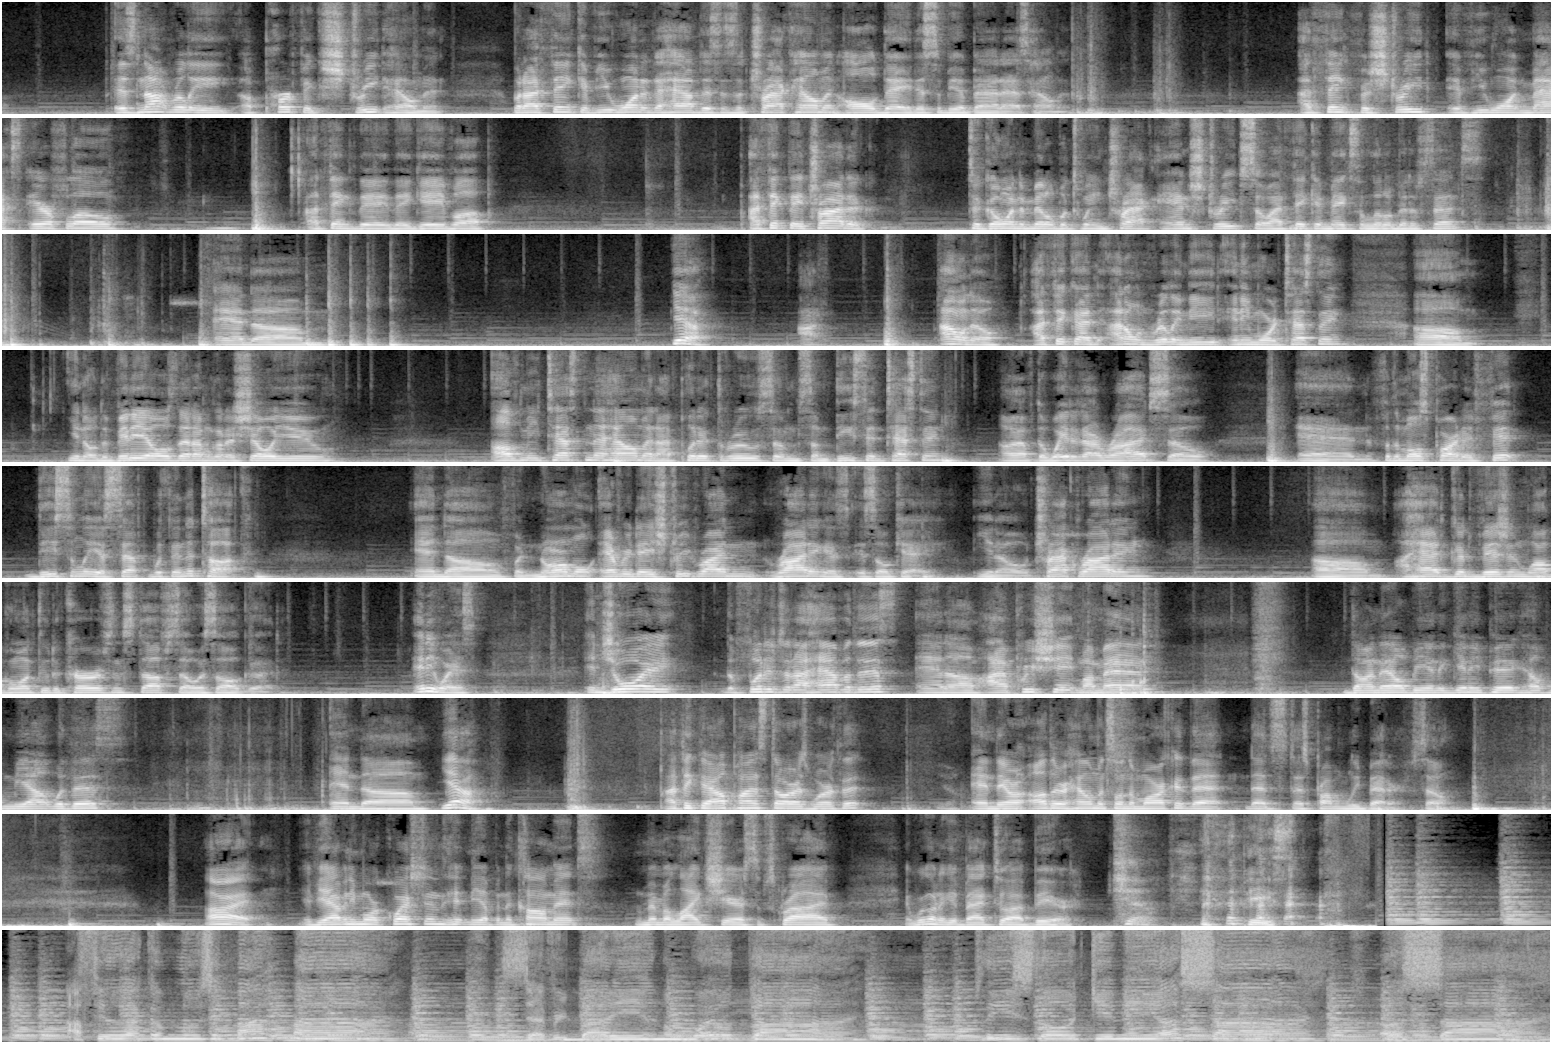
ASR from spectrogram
it's not really a perfect street helmet, but I think if you wanted to have this as a track helmet all day, this would be a badass helmet. I think for street, if you want max airflow, I think they they gave up. I think they try to to go in the middle between track and street, so I think it makes a little bit of sense. And um, yeah, I I don't know. I think I I don't really need any more testing. Um, you know, the videos that I'm going to show you of me testing the helmet, I put it through some some decent testing of the way that I ride. So, and for the most part, it fit decently, except within the tuck. And um, for normal everyday street riding, riding is it's okay. You know, track riding. Um, I had good vision while going through the curves and stuff, so it's all good. Anyways, enjoy the footage that I have of this, and um, I appreciate my man Donnell being the guinea pig, helping me out with this. And um, yeah, I think the Alpinestar is worth it. Yeah. And there are other helmets on the market that that's that's probably better. So, all right. If you have any more questions, hit me up in the comments. Remember, like, share, subscribe, and we're gonna get back to our beer. Yeah. Peace. I feel like I'm losing my mind. Is everybody in the world blind? Please, Lord, give me a sign, a sign.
